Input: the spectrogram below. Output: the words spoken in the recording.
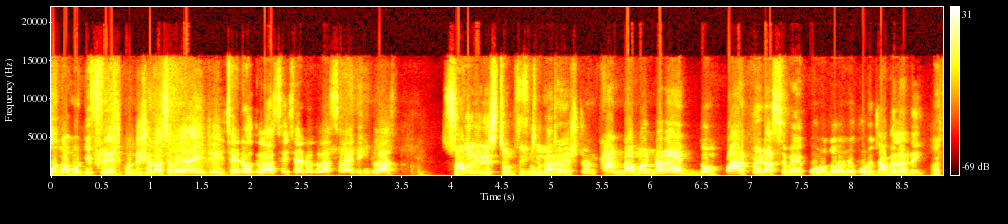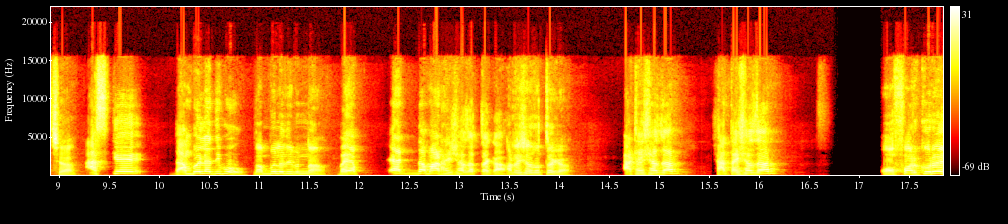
মোটামুটি ফ্রেশ কন্ডিশন আছে ভাইয়া। এই যে এই সাইডও গ্লাস এই সাইডও glass sliding glass super Ariston super litre stone ঠান্ডা মান্ডার একদম পারফেক্ট আছে ভাইয়া। কোনো ধরনের কোনো ঝামেলা নাই। আচ্ছা। আজকে দাম বইলা দিব? দাম বলে দিবেন না? ভাইয়া একদম আঠাইশ হাজার টাকা। আঠাশ হাজার টাকা? আঠাইশ হাজার সাতাইশ হাজার। অফার করে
